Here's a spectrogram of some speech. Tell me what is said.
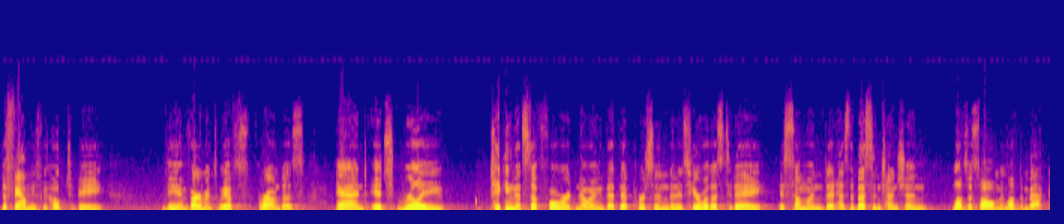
the families we hope to be, the environment we have around us. And it's really taking that step forward, knowing that that person that is here with us today is someone that has the best intention, loves us all, and we love them back.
